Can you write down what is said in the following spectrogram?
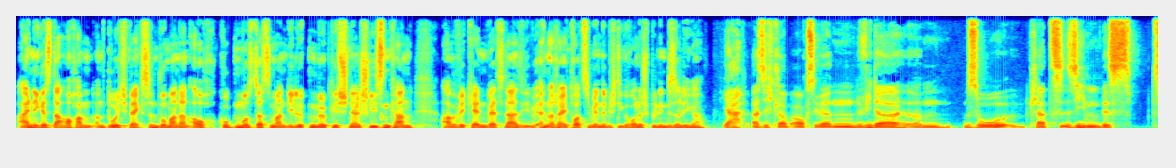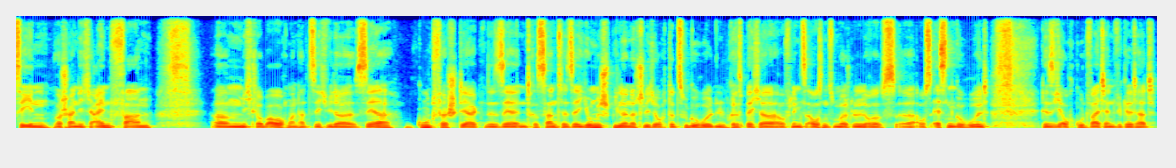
einiges da auch am, am Durchwechseln, wo man dann auch gucken muss, dass dass man die Lücken möglichst schnell schließen kann. Aber wir kennen Wetzlar, sie werden wahrscheinlich trotzdem wieder eine wichtige Rolle spielen in dieser Liga. Ja, also ich glaube auch, sie werden wieder ähm, so Platz sieben bis zehn wahrscheinlich einfahren. Ähm, ich glaube auch, man hat sich wieder sehr gut verstärkt, eine sehr interessante, sehr junge Spieler natürlich auch dazugeholt. Lukas Becher auf links außen zum Beispiel aus, äh, aus Essen geholt, der sich auch gut weiterentwickelt hat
